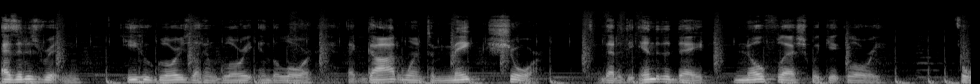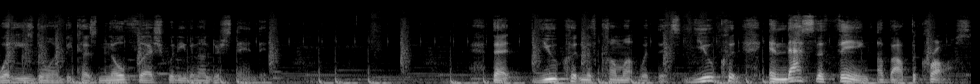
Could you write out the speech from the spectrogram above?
as it is written, he who glories, let him glory in the Lord. That God wanted to make sure that at the end of the day, no flesh would get glory for what he's doing because no flesh would even understand it that you couldn't have come up with this. You could, and that's the thing about the cross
